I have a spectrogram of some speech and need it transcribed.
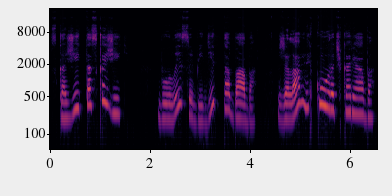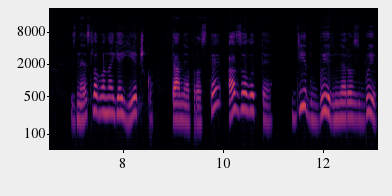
Скажіть та скажіть. Були собі дід та баба. Жила в них курочка ряба. Знесла вона яєчко, та не просте, а золоте. Дід бив, не розбив,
